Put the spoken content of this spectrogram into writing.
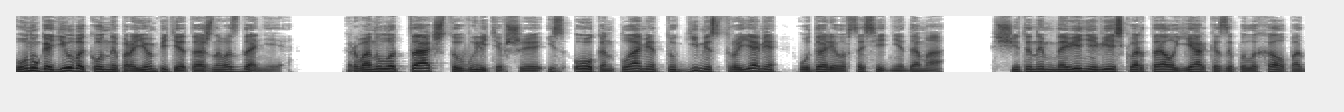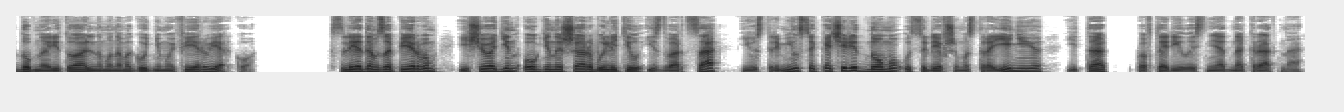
он угодил в оконный проем пятиэтажного здания. Рвануло так, что вылетевшее из окон пламя тугими струями ударило в соседние дома. В считанные мгновения весь квартал ярко заполыхал, подобно ритуальному новогоднему фейерверку. Следом за первым еще один огненный шар вылетел из дворца и устремился к очередному уцелевшему строению, и так повторилось неоднократно.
